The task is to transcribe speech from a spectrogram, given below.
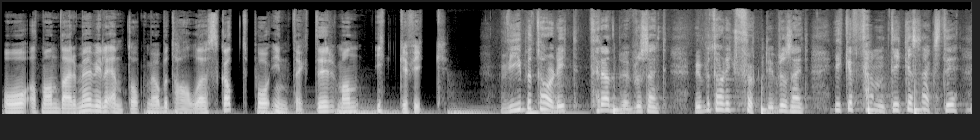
Og at man dermed ville endt opp med å betale skatt på inntekter man ikke fikk. Vi betaler ikke 30% vi betaler ikke 40% ikke 50 ikke 60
